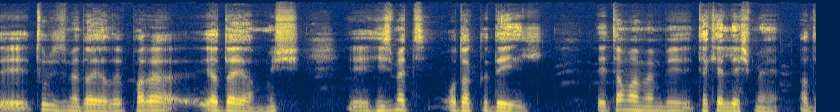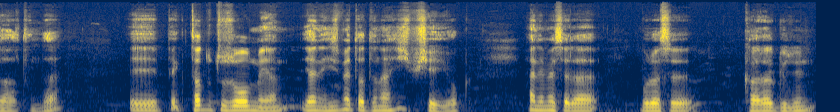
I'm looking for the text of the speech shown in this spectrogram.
e, turizme dayalı, paraya dayanmış, e, hizmet odaklı değil. E, tamamen bir tekelleşme adı altında. E, pek tadı tuzu olmayan, yani hizmet adına hiçbir şey yok. Hani mesela burası Karagül'ün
